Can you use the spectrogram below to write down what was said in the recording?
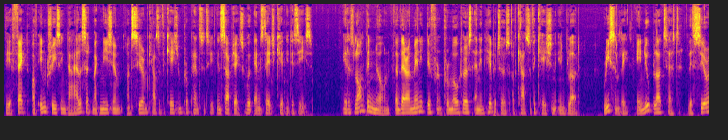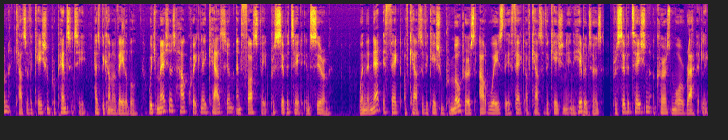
The Effect of Increasing Dialysate Magnesium on Serum Calcification Propensity in Subjects with End Stage Kidney Disease. It has long been known that there are many different promoters and inhibitors of calcification in blood. Recently, a new blood test, the serum calcification propensity, has become available, which measures how quickly calcium and phosphate precipitate in serum. When the net effect of calcification promoters outweighs the effect of calcification inhibitors, precipitation occurs more rapidly.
